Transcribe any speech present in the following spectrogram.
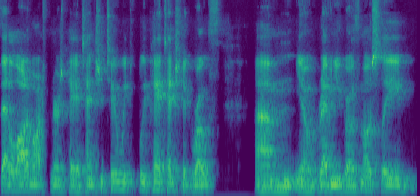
that a lot of entrepreneurs pay attention to. We we pay attention to growth, um, you know, revenue growth mostly.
